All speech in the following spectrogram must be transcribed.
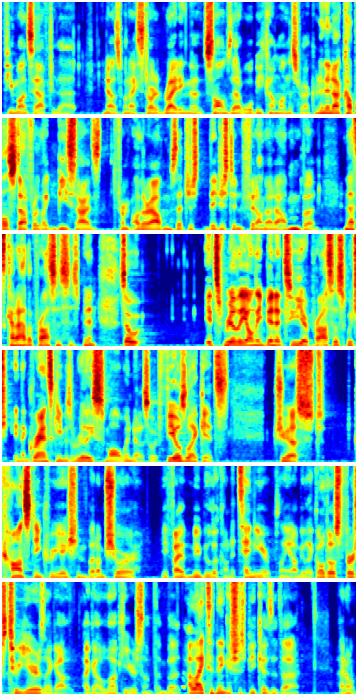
a few months after that, you know, is when I started writing the songs that will become on this record. And then a couple stuff are like B-sides from other albums that just, they just didn't fit on that album. But, and that's kind of how the process has been. So it's really only been a two year process, which in the grand scheme is a really small window. So it feels like it's just constant creation. But I'm sure if I maybe look on a 10 year plane, I'll be like, oh, those first two years I got I got lucky or something. But I like to think it's just because of the I don't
